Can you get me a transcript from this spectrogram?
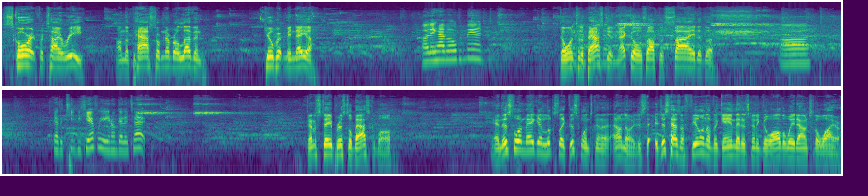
Score it for Tyree on the pass from number 11, Gilbert Minaya. oh, they have an open man. Going to the basket, and that goes off the side of the. Uh, you have to keep be careful here. You don't get a tech. Gonna stay Bristol basketball. And this one, Megan, looks like this one's gonna. I don't know. It just it just has a feeling of a game that is gonna go all the way down to the wire.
